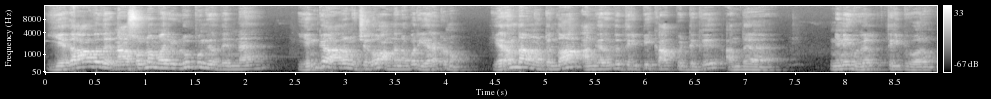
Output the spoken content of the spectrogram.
ஏதாவது நான் சொன்ன மாதிரி லூப்புங்கிறது என்ன? எங்க ஆரம்பிச்சதோ அந்த நபர் இறக்கணும். இறந்தா மட்டும்தான் அங்கேருந்து திருப்பி காக்பிட்டுக்கு அந்த நினைவுகள் திருப்பி வரும்.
